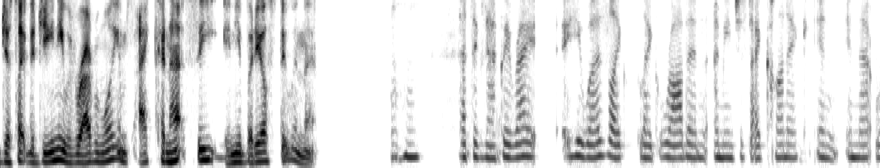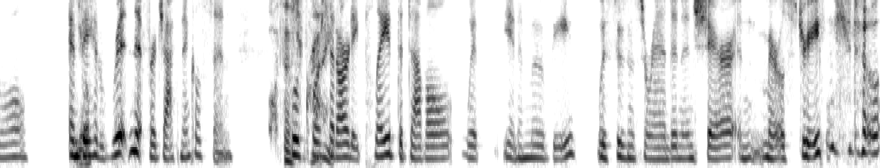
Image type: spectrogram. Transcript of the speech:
just like the genie with Robin Williams, I could not see anybody else doing that. hmm That's exactly right. He was like like Robin. I mean, just iconic in in that role. And they had written it for Jack Nicholson, Oh, who of course had already played the devil with in a movie with Susan Sarandon and Cher and Meryl Streep, you know,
